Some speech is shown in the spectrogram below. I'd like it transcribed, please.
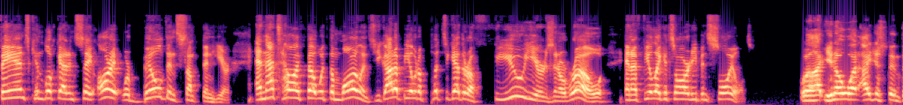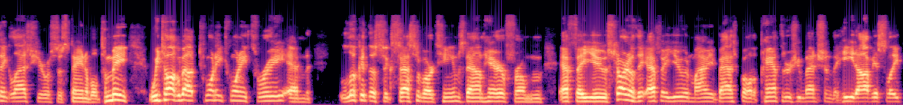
fans can look at it and say, all right, we're building something here. And that's how I felt with the Marlins. You got to be able to put together a few years in a row. And I feel like it's already been soiled. Well, you know what? I just didn't think last year was sustainable. To me, we talk about 2023 and look at the success of our teams down here from FAU, starting with the FAU and Miami basketball, the Panthers, you mentioned, the Heat, obviously.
